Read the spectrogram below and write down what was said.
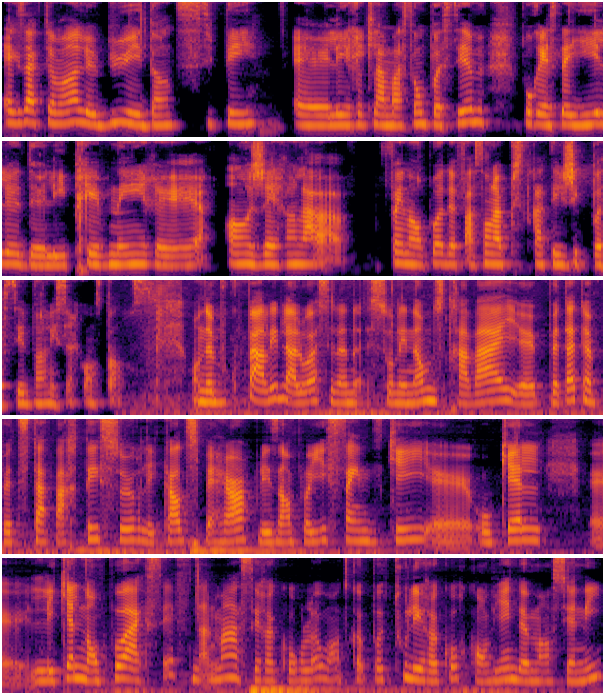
Exactement. Le but est d'anticiper euh, les réclamations possibles pour essayer de les prévenir euh, en gérant la fin d'emploi de façon la plus stratégique possible dans les circonstances. On a beaucoup parlé de la loi sur, les normes du travail. Euh, peut-être un petit aparté sur les cadres supérieurs les employés syndiqués euh, auxquels, euh, lesquels n'ont pas accès finalement à ces recours-là, ou en tout cas pas tous les recours qu'on vient de mentionner.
